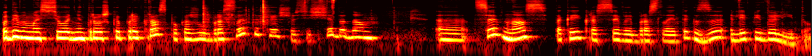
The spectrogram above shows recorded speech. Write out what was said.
Подивимось сьогодні трошки прикрас, покажу браслетики, щось іще додам. Е, Це в нас такий красивий браслетик з ліпідоліту.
